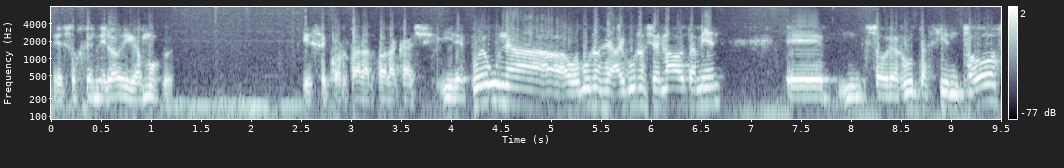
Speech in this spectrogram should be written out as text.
eso generó, digamos, que se cortara toda la calle. Y después una algunos, algunos llamados también eh, sobre ruta 102,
